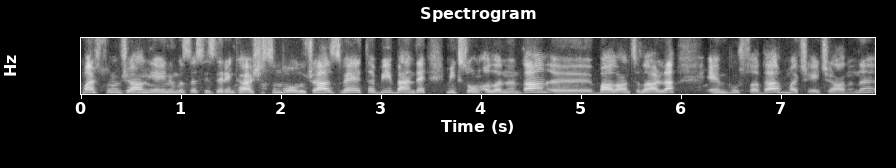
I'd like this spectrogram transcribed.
Maç sonu canlı yayınımızda sizlerin karşısında olacağız ve tabii ben de Mixon alanından e, bağlantılarla en Bursa'da maç heyecanını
